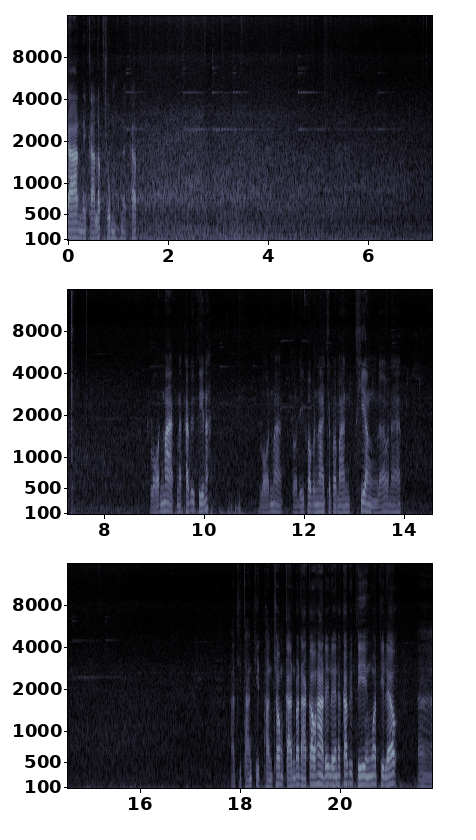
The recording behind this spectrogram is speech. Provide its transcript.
ญาณในการรับชมนะครับ ร้อน มากนะครับพี่ซีนะ ร้อนมาก ตอนนี้ก็น่าจะประมาณเที่ยงแล้วนะครับอธิษฐานจิตผ่านช่องการบรรณา95 ได้เลยนะครับพี่ซีงวดที่แล้วอ่า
